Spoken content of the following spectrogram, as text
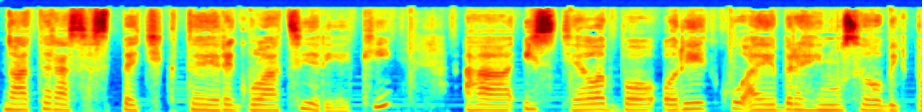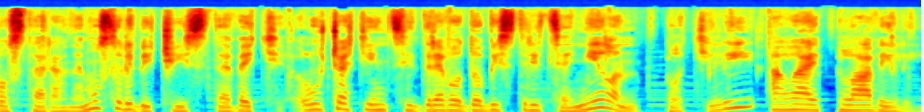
No a teraz späť k tej regulácii rieky a iste, lebo o rieku a jej brehy muselo byť postarané, museli byť čisté, veď lučatinci drevo do Bystrice nielen plotili, ale aj plavili.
